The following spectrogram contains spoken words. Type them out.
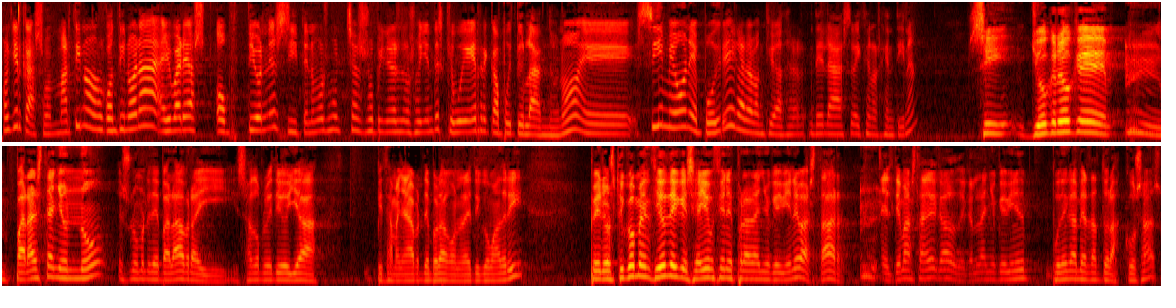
cualquier caso, Martino no continuará. Hay varias opciones y tenemos muchas opiniones de los oyentes que voy a ir recapitulando, ¿no? Eh, Simeone podría llegar al banquillo de la selección argentina. Sí, yo creo que para este año no, es un hombre de palabra y se ha comprometido ya, empieza mañana la temporada con el Atlético de Madrid, pero estoy convencido de que si hay opciones para el año que viene va a estar. El tema está en que, claro, de que el año que viene pueden cambiar tanto las cosas,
